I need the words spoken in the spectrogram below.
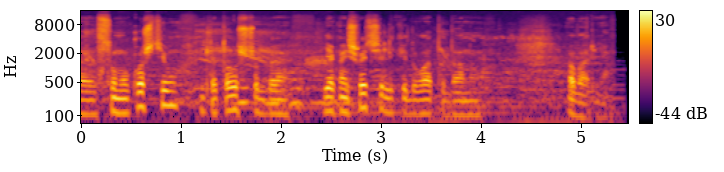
е, суму коштів для того, щоб якнайшвидше ліквідувати дану аварію.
